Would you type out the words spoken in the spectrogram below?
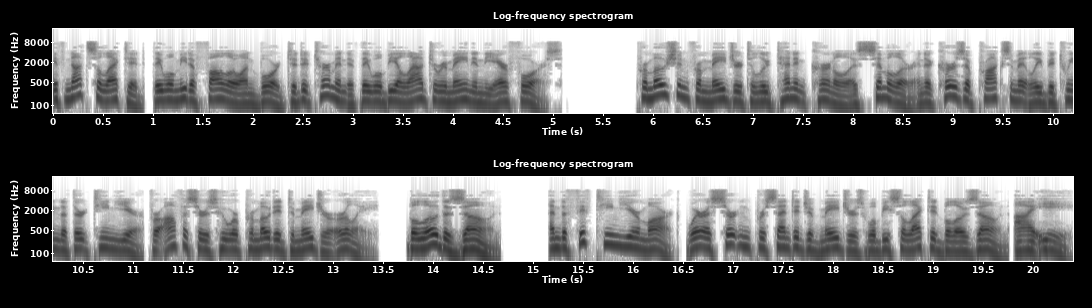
If not selected, they will meet a follow-on board to determine if they will be allowed to remain in the Air Force. Promotion from major to lieutenant colonel is similar and occurs approximately between the 13-year for officers who were promoted to major early, below the zone, and the 15-year mark, where a certain percentage of majors will be selected below zone i.e.,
